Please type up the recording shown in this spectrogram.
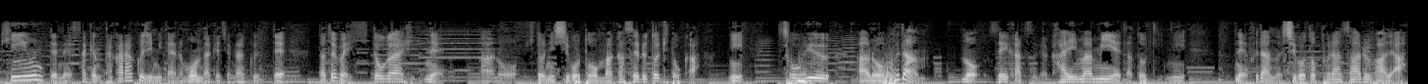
金運ってね、さっきの宝くじみたいなもんだけじゃなくって、例えば人がね、あの、人に仕事を任せるときとかに、そういう、あの、普段の生活が垣間見えたときに、ね、普段の仕事プラスアルファで、あ、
